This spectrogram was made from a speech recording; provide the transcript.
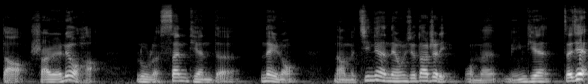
到十二月六号录了三天的内容。那我们今天的内容就到这里，我们明天再见。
